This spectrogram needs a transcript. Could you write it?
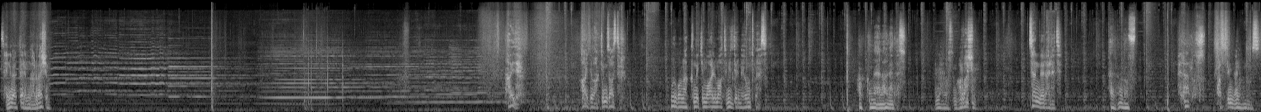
seni beklerim kardeşim. Haydi. Haydi vaktimiz azdır. Kurban hakkındaki malumatı bildirmeyi unutmayasın. Hakkını helal edesin. Helal olsun kardeşim. Sen de helal et. Helal olsun. Helal olsun. Yanımda olsun.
